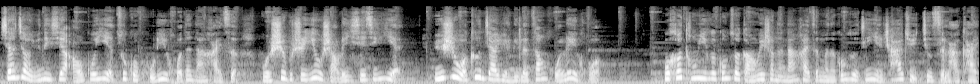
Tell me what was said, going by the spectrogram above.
相较于那些熬过夜、做过苦力活的男孩子，我是不是又少了一些经验？于是我更加远离了脏活累活。我和同一个工作岗位上的男孩子们的工作经验差距就此拉开，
